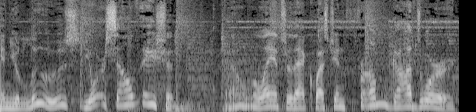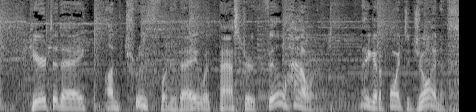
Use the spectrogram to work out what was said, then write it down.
Can you lose your salvation? Well, we'll answer that question from God's Word here today on Truth for Today with Pastor Phil Howard. Make it a point to join us.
